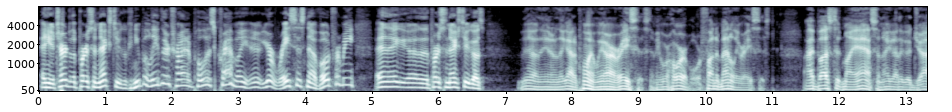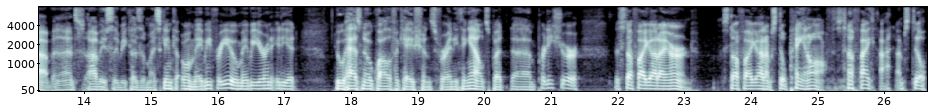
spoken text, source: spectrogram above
And you turn to the person next to you. Can you believe they're trying to pull this crap? You're racist now. Vote for me. And they, uh, the person next to you goes, "Yeah, you know, they got a point. We are racist. I mean, we're horrible. We're fundamentally racist." I busted my ass and I got a good job. And that's obviously because of my skin. Co- well, maybe for you, maybe you're an idiot who has no qualifications for anything else, but uh, I'm pretty sure the stuff I got, I earned. Stuff I got, I'm still paying off. Stuff I got, I'm still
